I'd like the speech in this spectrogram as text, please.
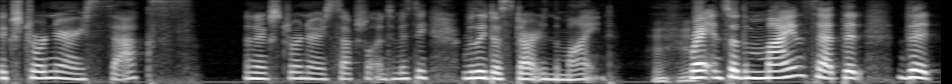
extraordinary sex and extraordinary sexual intimacy really does start in the mind Mm-hmm. right and so the mindset that that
